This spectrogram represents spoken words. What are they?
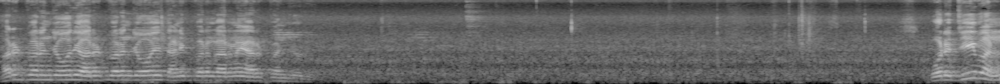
அருட்பெருஞ்சோதி அருட்பெருஞ்சோதி தனிப்பெருங்கருணை அருட்பெருஞ்சோதி. ஒரு ஜீவன்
